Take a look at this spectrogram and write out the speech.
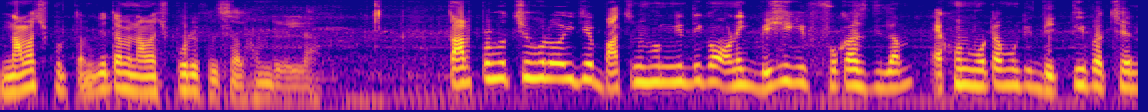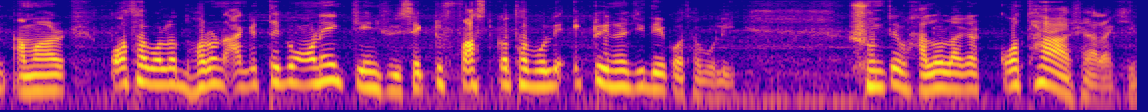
নামাজ পড়তাম, যেটা আমি নামাজ পড়ে ফেলছি, আলহামদুলিল্লাহ। তারপর হচ্ছে হলো ওই যে বাচনভঙ্গির দিকে অনেক বেশি ফোকাস দিলাম। এখন মোটামুটি দেখতেই পাচ্ছেন, আমার কথা বলার ধরন আগের থেকে অনেক চেঞ্জ হয়েছে। একটু ফাস্ট কথা বলি, একটু এনার্জি দিয়ে কথা বলি। শুনতে ভালো লাগার কথা আশা রাখি।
